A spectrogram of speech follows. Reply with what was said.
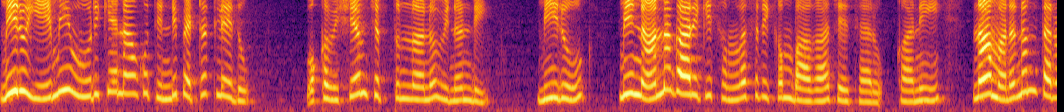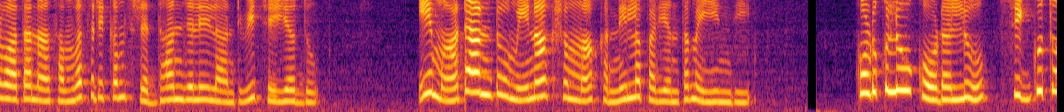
మీరు ఏమీ ఊరికే నాకు తిండి పెట్టట్లేదు. ఒక విషయం చెప్తున్నాను వినండి. మీరు మీ నాన్నగారికి సంవత్సరికం బాగా చేశారు కానీ నా మరణం తర్వాత నా సంవత్సరికం శ్రద్ధాంజలి లాంటివి చెయ్యొద్దు. ఈ మాట అంటూ మీనాక్షమ్మ కన్నీళ్ళ పర్యంతం అయ్యింది కొడుకులు కోడళ్ళు సిగ్గుతో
